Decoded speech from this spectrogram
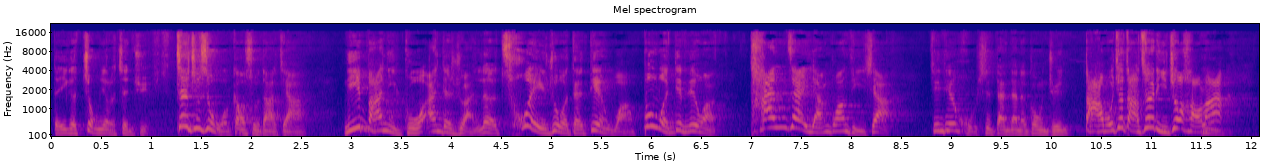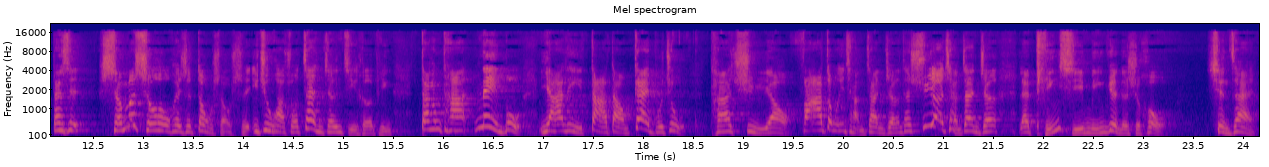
的一个重要的证据，这就是我告诉大家，你把你国安的软弱、脆弱的电网、不稳定的电网摊在阳光底下，今天虎视眈眈的共军打我就打这里就好啦。但是什么时候会是动手时？一句话说，战争即和平。当他内部压力大到盖不住，他需要发动一场战争，他需要一场战争来平息民怨的时候，现在。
